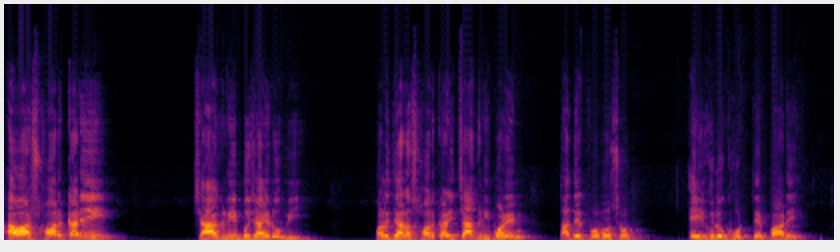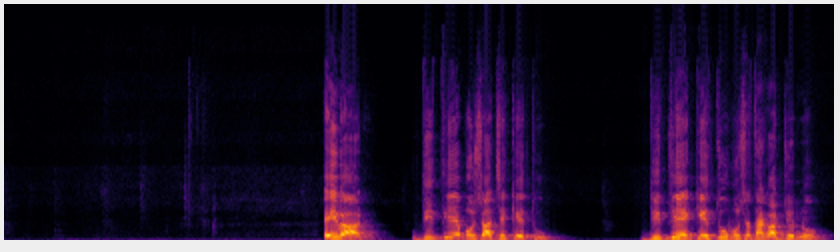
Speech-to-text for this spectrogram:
আবার সরকারি চাকরি বোঝায় রবি। ফলে যারা সরকারি চাকরি পড়েন, তাদের প্রমোশন এইগুলো ঘটতে পারে। এইবার দ্বিতীয় বসে আছে কেতু। দ্বিতীয় কেতু বসে থাকার জন্য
